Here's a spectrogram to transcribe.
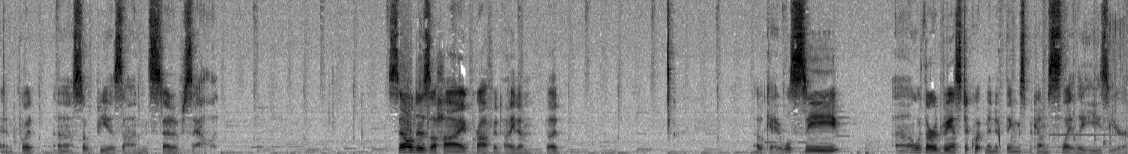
and put uh, sopapillas on instead of salad. Salad is a high profit item, but Okay, we'll see uh, with our advanced equipment if things become slightly easier.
